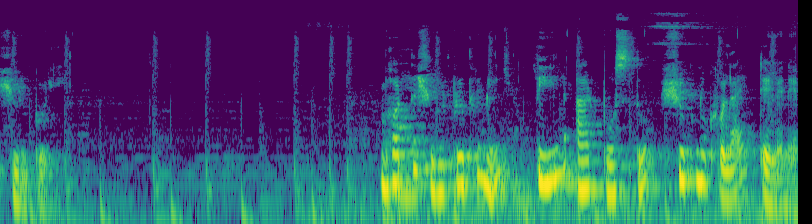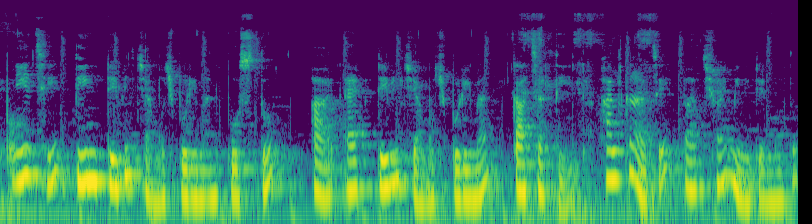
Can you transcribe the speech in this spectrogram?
শুরু করি। ভর্তা শুরু প্রথমেই তিল আর পোস্ত শুকনো খোলায় টেলে নেব। নিয়েছি তিন টেবিল চামচ পরিমাণ পোস্ত আর এক টেবিল চামচ পরিমাণ কাঁচা তিল। হালকা আছে পাঁচ ছয় মিনিটের মতো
